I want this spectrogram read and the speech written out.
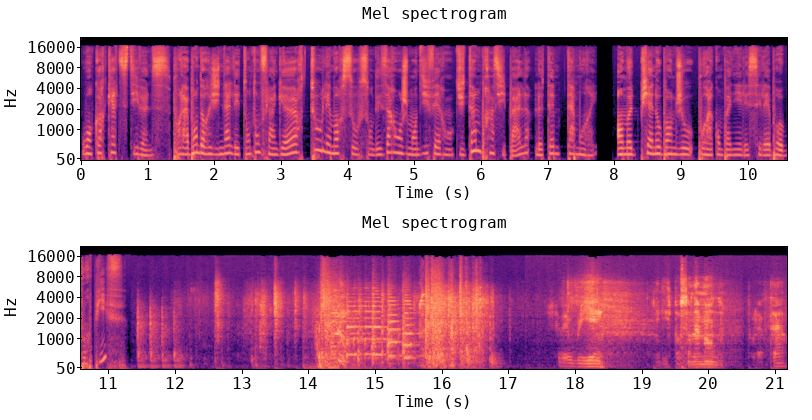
ou encore Cat Stevens. Pour la bande originale des Tontons Flingueurs, tous les morceaux sont des arrangements différents du thème principal, le thème tamouré. En mode piano-banjo pour accompagner les célèbres bourpifs. J'avais oublié les 10% d'amende pour le retard.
